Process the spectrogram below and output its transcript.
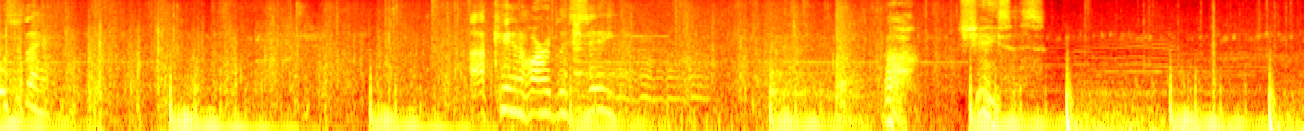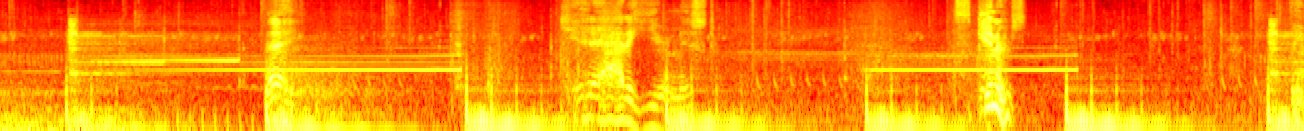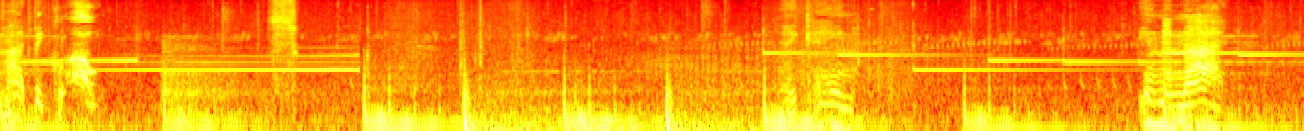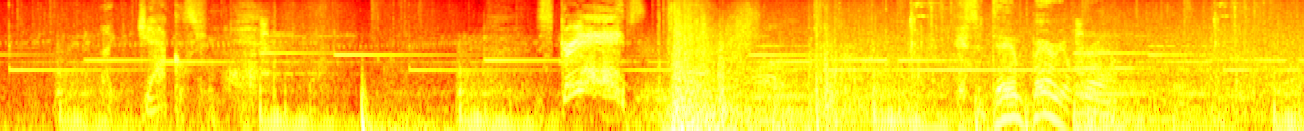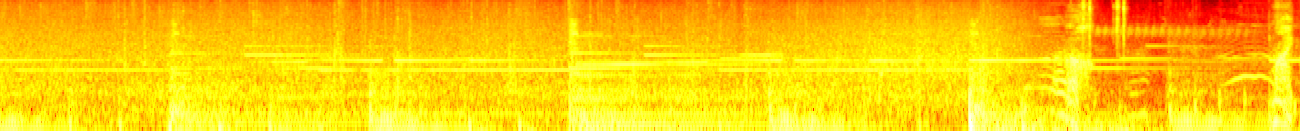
goes there. I can't hardly see. Oh, Jesus. Hey. Get out of here, mister. Skinner's. They might be close. Jackals from hell. Screams! It's a damn burial ground. Oh. My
